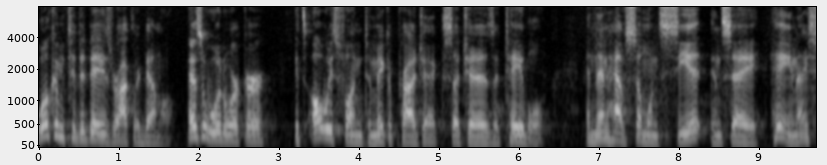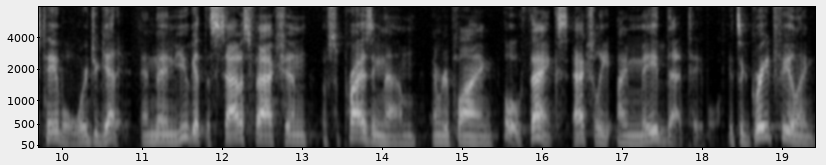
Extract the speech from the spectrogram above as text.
Welcome to today's Rockler demo. As a woodworker, it's always fun to make a project such as a table and then have someone see it and say, hey, nice table, where'd you get it? And then you get the satisfaction of surprising them and replying, oh, thanks, actually, I made that table. It's a great feeling,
